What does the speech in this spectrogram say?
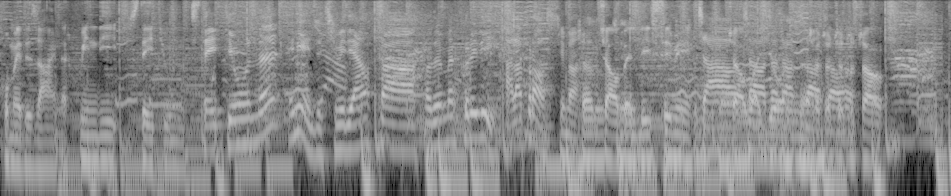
come designer, quindi stay tuned. Stay tuned e niente, ci vediamo fra, fra due mercoledì. Alla prossima. Ciao, ciao bellissimi. Ciao, ciao, ciao, ciao, ciao, ciao. ciao, ciao. ciao.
